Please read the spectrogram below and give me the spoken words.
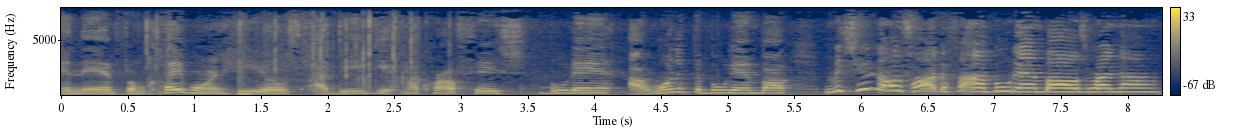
And then from Claiborne Hills, I did get my crawfish boudin. I wanted the boudin ball. Mitch, you know it's hard to find boudin balls right now.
